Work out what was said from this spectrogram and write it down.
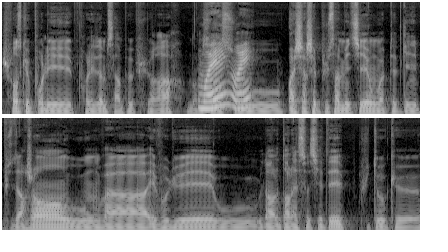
je pense que pour les, pour les hommes, c'est un peu plus rare. Dans le Ouais, sens ouais. où on va chercher plus un métier, où on va peut-être gagner plus d'argent, où on va évoluer ou dans, dans la société plutôt que.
